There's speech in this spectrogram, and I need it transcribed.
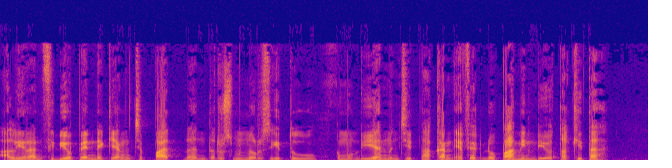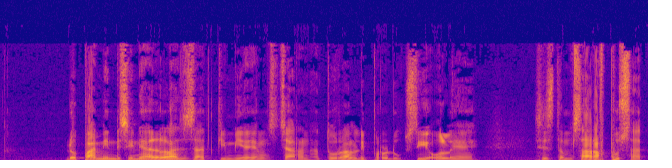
aliran video pendek yang cepat dan terus-menerus itu kemudian menciptakan efek dopamin di otak kita. Dopamin di sini adalah zat kimia yang secara natural diproduksi oleh sistem saraf pusat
